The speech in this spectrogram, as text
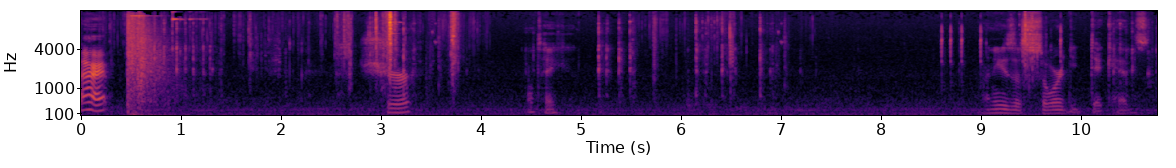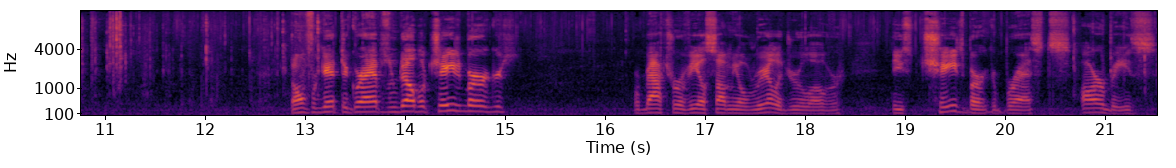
Alright. Sure. I'll take it. I need a sword, you dickheads. Don't forget to grab some double cheeseburgers. We're about to reveal something you'll really drool over. These cheeseburger breasts. Arby's.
